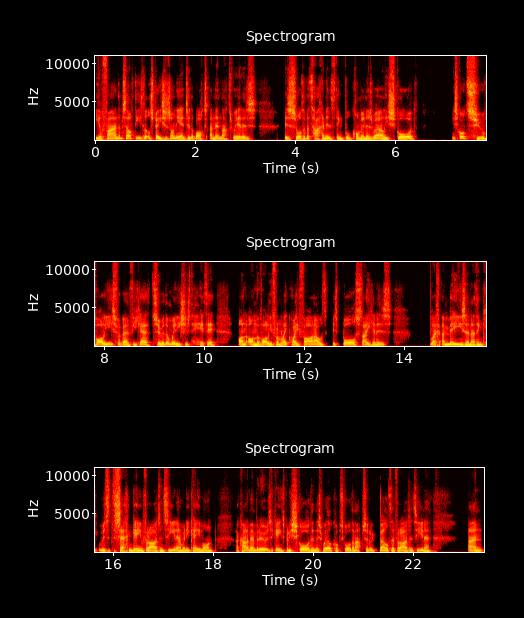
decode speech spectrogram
he'll find himself these little spaces on the edge of the box, and then that's where his his sort of attacking instinct will come in as well. He scored he scored two volleys for Benfica, two of them where he just hit it on on the volley from like quite far out. His ball striking is like amazing. I think it was the second game for Argentina when he came on. I can't remember who it was against, but he scored in this World Cup, scored an absolute belter for Argentina, and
